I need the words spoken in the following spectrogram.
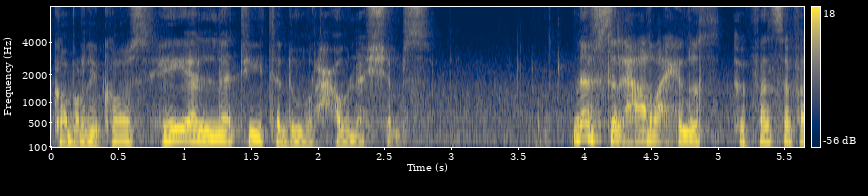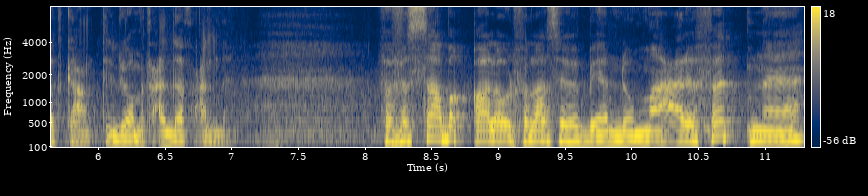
كوبرنيكوس هي التي تدور حول الشمس. نفس الحال راح يحدث فلسفة كانت اليوم أتحدث عنه. ففي السابق قالوا الفلاسفة بأنه معرفتنا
